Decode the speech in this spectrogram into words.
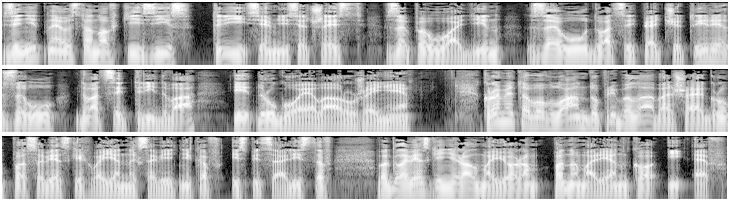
зенитные установки ЗИС-376, ЗПУ-1, ЗУ-25-4, ЗУ-23-2 и другое вооружение. Кроме того, в Луанду прибыла большая группа советских военных советников и специалистов во главе с генерал-майором Пономаренко И.Ф.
